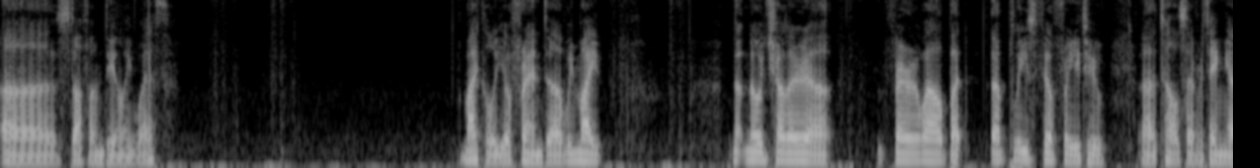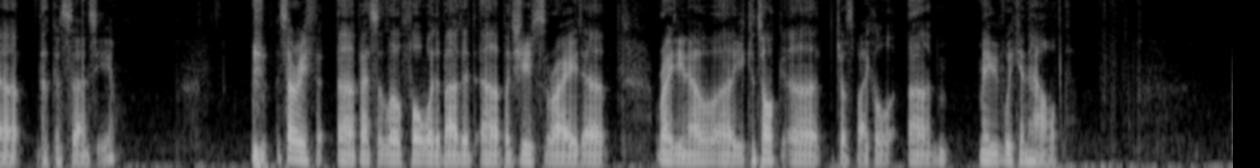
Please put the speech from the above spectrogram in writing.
uh, stuff I'm dealing with. Michael, your friend, uh, we might not know each other uh, very well, but uh, please feel free to uh, tell us everything that concerns you. Sorry if Beth's a little forward about it, but she's right. Right, you know, you can talk uh, us, Michael. Maybe we can help.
